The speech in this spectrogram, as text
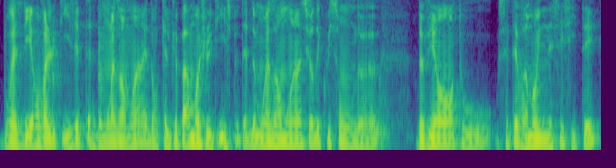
on pourrait se dire on va l'utiliser peut-être de moins en moins, et donc quelque part moi je l'utilise peut-être de moins en moins sur des cuissons de, de viande où c'était vraiment une nécessité,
